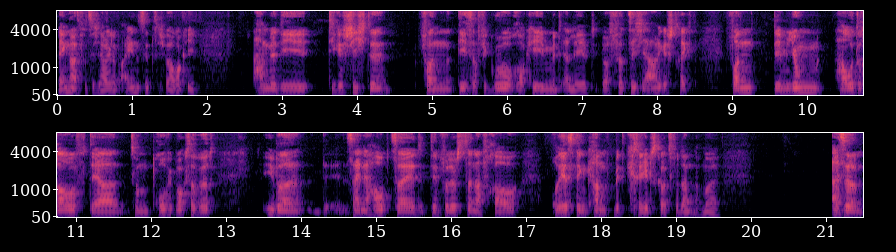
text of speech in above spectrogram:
länger als 40 Jahre, ich glaube 71 war Rocky, haben wir die, die Geschichte von dieser Figur Rocky miterlebt. Über 40 Jahre gestreckt von dem jungen Hau drauf, der zum Profiboxer wird, über seine Hauptzeit, den Verlust seiner Frau und jetzt den Kampf mit Krebs, Gott verdammt nochmal. Also,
